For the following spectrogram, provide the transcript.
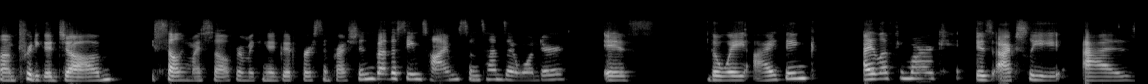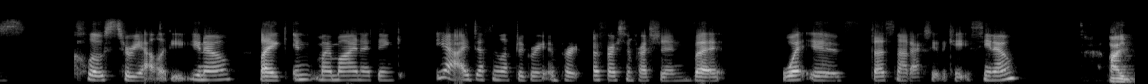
um, pretty good job selling myself or making a good first impression. But at the same time, sometimes I wonder if the way I think I left a mark is actually as close to reality. You know, like in my mind, I think yeah, I definitely left a great imper- a first impression, but what if that's not actually the case, you know? I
